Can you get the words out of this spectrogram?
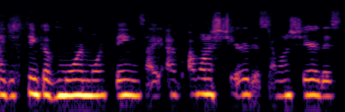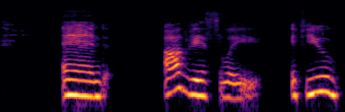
I just think of more and more things i i, I want to share this i want to share this and obviously if you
